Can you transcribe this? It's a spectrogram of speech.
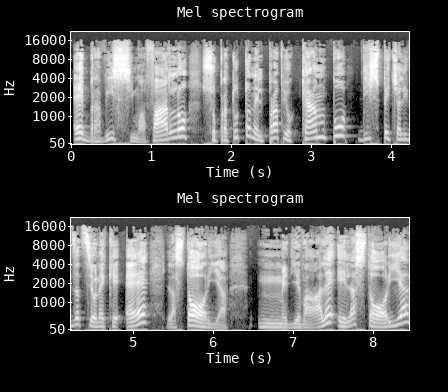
è bravissimo a farlo, soprattutto nel proprio campo di specializzazione che è la storia medievale e la storia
